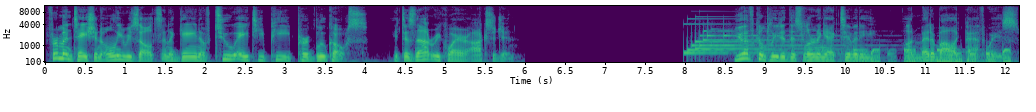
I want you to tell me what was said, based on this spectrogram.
Fermentation only results in a gain of 2 ATP per glucose. It does not require oxygen. You have completed this learning activity on metabolic pathways.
